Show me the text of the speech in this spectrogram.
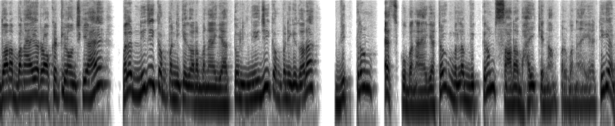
द्वारा बनाया गया रॉकेट लॉन्च किया है मतलब निजी कंपनी के द्वारा बनाया गया तो निजी कंपनी के द्वारा विक्रम एस को बनाया गया, ठीक? मतलब विक्रम साराभाई के नाम पर बनाया गया, ठीक है?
